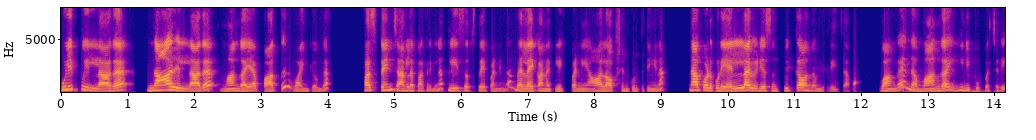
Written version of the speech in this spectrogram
புளிப்பு இல்லாத நார் இல்லாத மாங்காயாக பார்த்து வாங்கிக்கோங்க. ஃபர்ஸ்ட் டைம் சேனலை பார்க்குறீங்கன்னா ப்ளீஸ் சப்ஸ்கிரைப் பண்ணுங்கள் பெல் ஐக்கானை கிளிக் பண்ணி ஆல் ஆப்ஷன் கொடுத்துட்டிங்கன்னா நான் போடக்கூடிய எல்லா வீடியோஸும் குவிக்காக வந்து உங்களுக்கு ரீச் ஆகும். வாங்க இந்த மாங்காய் இனிப்பு பச்சடி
